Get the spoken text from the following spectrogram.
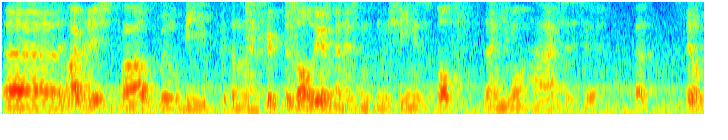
uh, the hibernation file will be put on an encrypted volume, and if the machine is off, then you won't have access to it. But still,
